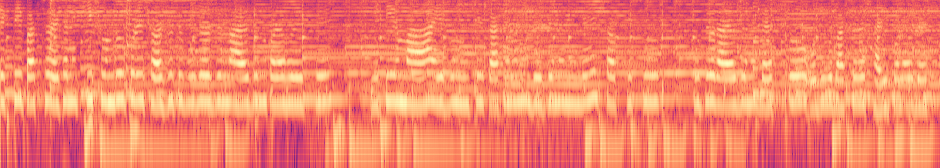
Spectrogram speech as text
দেখতেই পাচ্ছ এখানে কি সুন্দর করে সরস্বতী পুজোর জন্য আয়োজন করা হয়েছে। ইতির মা এবং ইতির কাকিমণি দুজনে মিলে সব কিছু পুজোর আয়োজনে ব্যস্ত। ওদিকে বাচ্চারা শাড়ি পরায় ব্যস্ত।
